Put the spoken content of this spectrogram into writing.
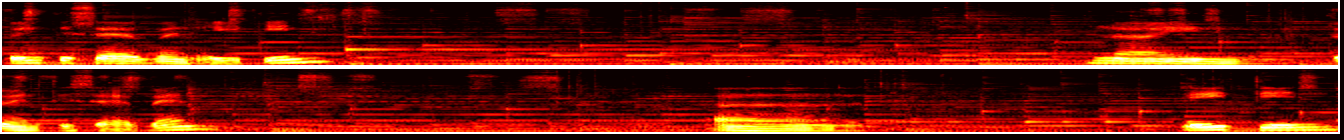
27, 18, 9, 27, at 18,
